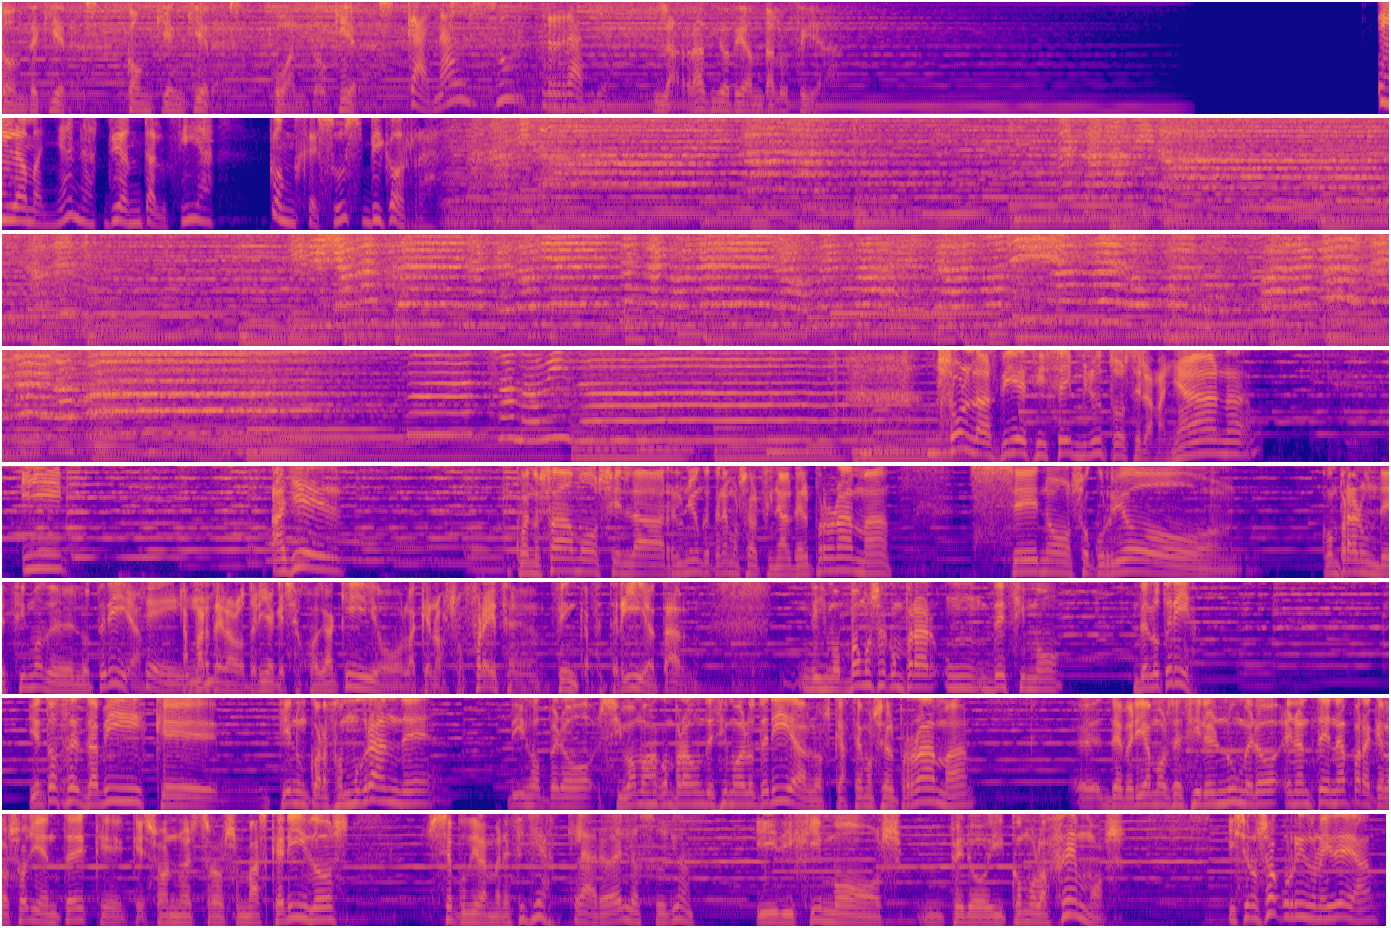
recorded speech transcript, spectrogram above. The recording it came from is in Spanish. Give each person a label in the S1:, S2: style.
S1: donde quieras, con quien quieras, cuando quieras.
S2: Canal Sur Radio.
S1: La radio de Andalucía.
S2: La mañana de Andalucía con Jesús Vigorra.
S3: Son las 16 minutos de la mañana y ayer, cuando estábamos en la reunión que tenemos al final del programa, se nos ocurrió comprar un décimo de lotería. Aparte de la lotería que se juega aquí o la que nos ofrecen, en fin, cafetería, tal. Dijimos, vamos a comprar un décimo de lotería. Y entonces David, que tiene un corazón muy grande, dijo, pero si vamos a comprar un décimo de lotería, los que hacemos el programa, eh, deberíamos decir el número en antena para que los oyentes, que, que son nuestros más queridos, se pudieran beneficiar.
S4: Claro, es lo suyo.
S3: Y dijimos, pero ¿y cómo lo hacemos? Y se nos ha ocurrido una idea,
